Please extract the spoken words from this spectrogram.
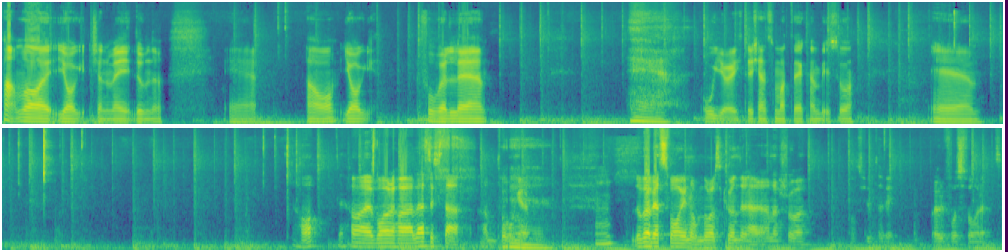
fan vad jag känner mig dum nu. Eh, ja, jag får väl... Eh, eh, oj, oj, det känns som att det kan bli så. Eh, Ja, det har, var har jag läst sista två gånger? eh, Mm. Då behöver jag ett svar inom några sekunder här, annars så avslutar vi. Du får svaret.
